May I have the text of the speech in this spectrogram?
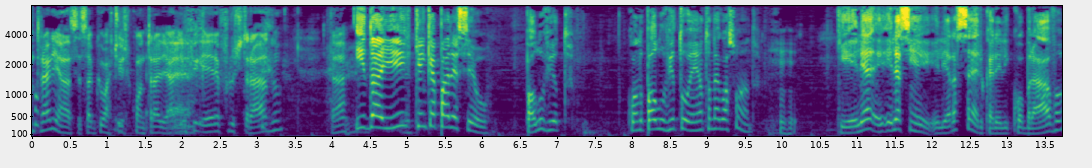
contrariar, você sabe que o artista contrariado, é. Ele, ele é frustrado. Tá? E daí, quem que apareceu? Paulo Vitor quando Paulo Vitor entra, o negócio anda. que ele, é, ele assim, ele era sério, cara. Ele cobrava.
